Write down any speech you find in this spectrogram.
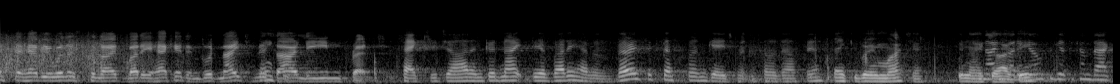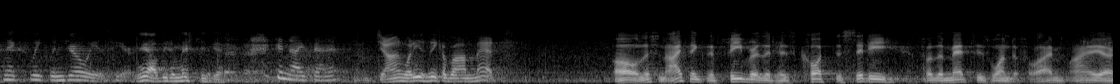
Nice to have you with us tonight, Buddy Hackett, and good night, Miss Thank you. Arlene Francis. Thank you, John, and good night, dear buddy. Have a very successful engagement in Philadelphia. Thank you very much. and Good night, Good night, buddy. Don't forget to come back next week when Joey is here. Yeah, I'll be the mystery guest. Good night, Bennett. John, what do you think of our Mets? Oh, listen, I think the fever that has caught the city for the Mets is wonderful. I'm, I uh,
